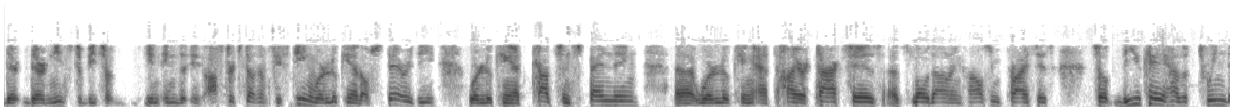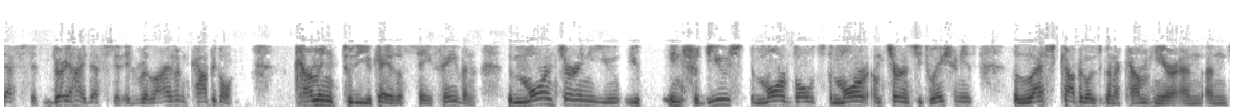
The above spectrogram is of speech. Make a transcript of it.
there there needs to be so in, in the after 2015 we're looking at austerity, we're looking at cuts in spending, uh, we're looking at higher taxes, a slowdown in housing prices. So the UK has a twin deficit, very high deficit. It relies on capital coming to the UK as a safe haven. The more uncertainty you, you introduce, the more votes, the more uncertain situation is, the less capital is going to come here, and, and,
